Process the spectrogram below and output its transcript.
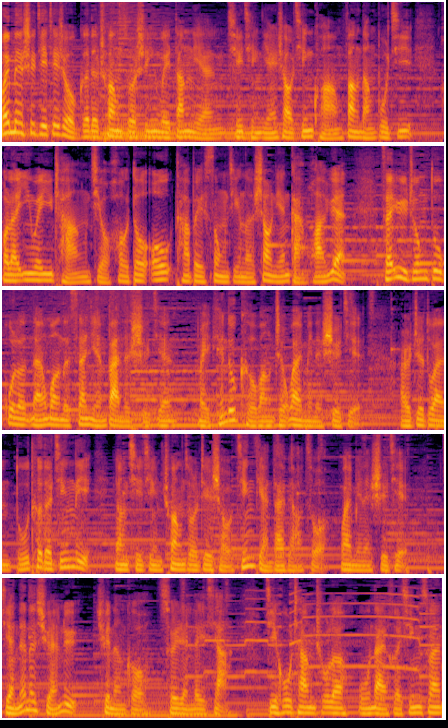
外面世界这首歌的创作是因为当年齐秦年少轻狂、放荡不羁，后来因为一场酒后斗殴，他被送进了少年感化院，在狱中度过了难忘的三年半的时间，每天都渴望着外面的世界。而这段独特的经历让齐秦创作了这首经典代表作《外面的世界》，简单的旋律却能够催人泪下，几乎唱出了无奈和心酸。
